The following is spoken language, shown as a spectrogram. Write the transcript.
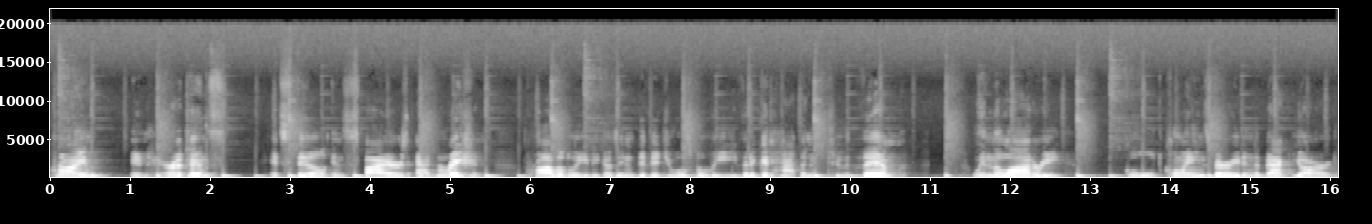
crime, inheritance. It still inspires admiration, probably because individuals believe that it could happen to them. Win the lottery, gold coins buried in the backyard.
